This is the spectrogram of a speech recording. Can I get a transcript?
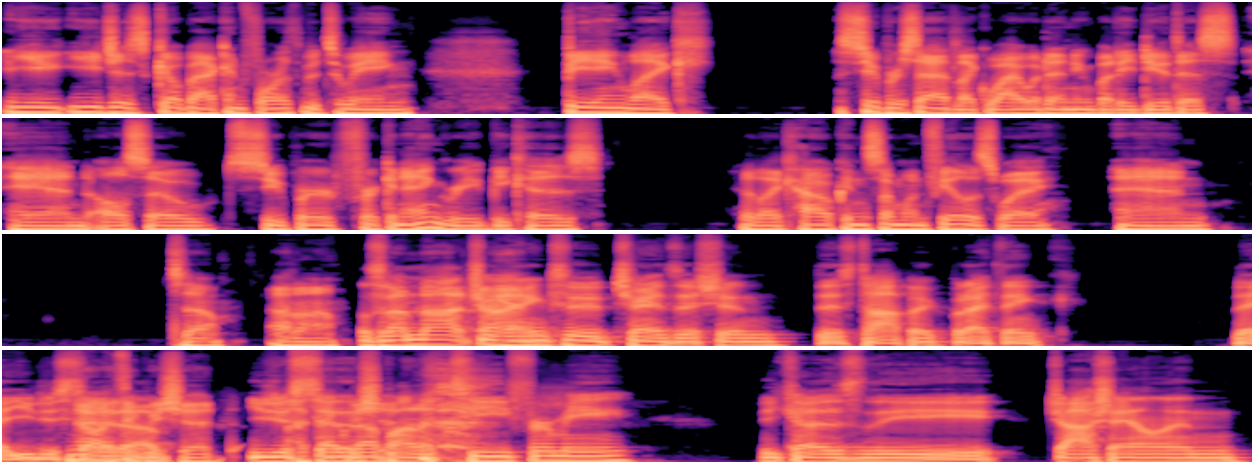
You you just go back and forth between being like super sad like why would anybody do this? And also super freaking angry because you're like how can someone feel this way? And so i don't know. Listen i'm not trying to transition this topic but i think that you just set no i think up. we should. You just I set it up should. on a t for me because the josh allen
